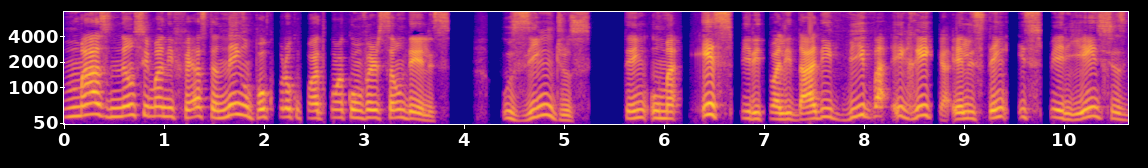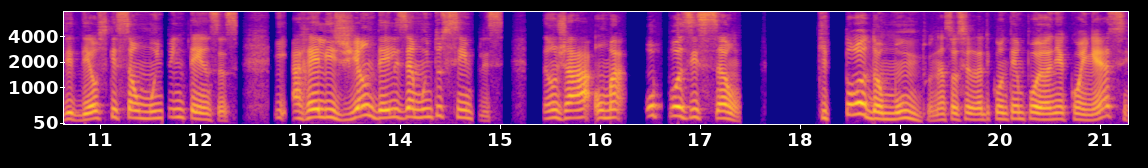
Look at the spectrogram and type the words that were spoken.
mas não se manifesta nem um pouco preocupado com a conversão deles? os índios têm uma espiritualidade viva e rica. Eles têm experiências de Deus que são muito intensas. E a religião deles é muito simples. Então já há uma oposição que todo mundo na sociedade contemporânea conhece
